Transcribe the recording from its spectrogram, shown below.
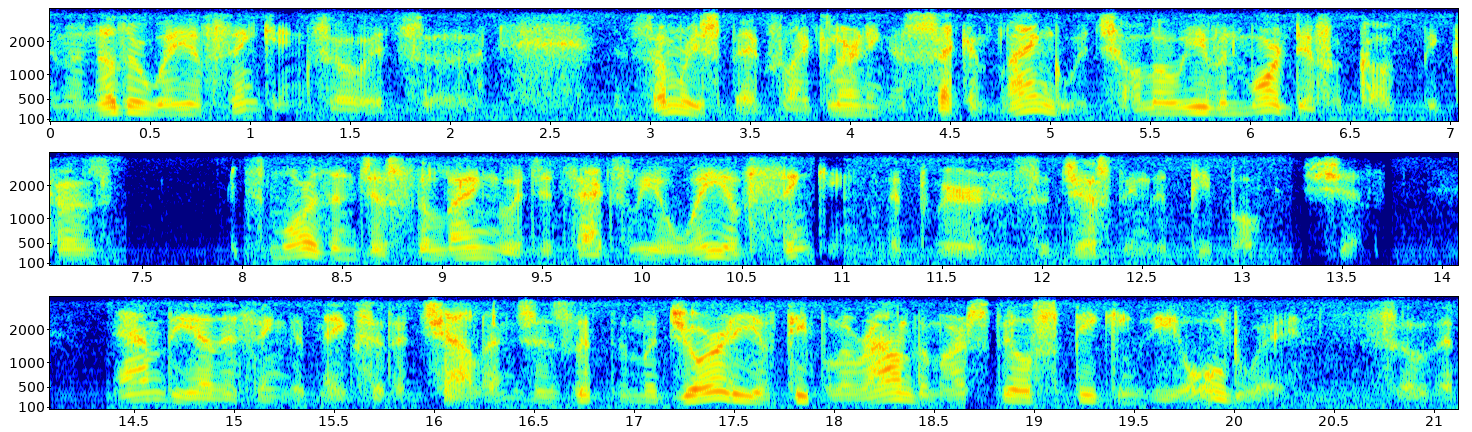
in another way of thinking. So it's, uh, in some respects, like learning a second language, although even more difficult because it's more than just the language. It's actually a way of thinking that we're suggesting that people shift. And the other thing that makes it a challenge is that the majority of people around them are still speaking the old way, so that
